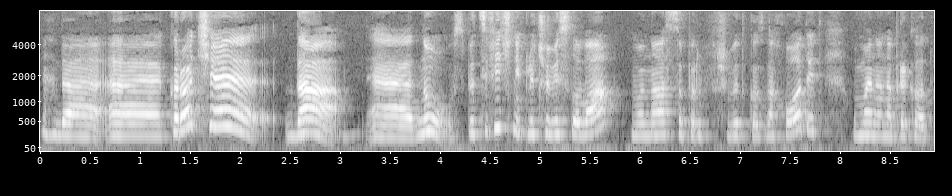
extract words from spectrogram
да. Е, коротше, да. Е, ну, специфічні ключові слова вона супер швидко знаходить. У мене, наприклад,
